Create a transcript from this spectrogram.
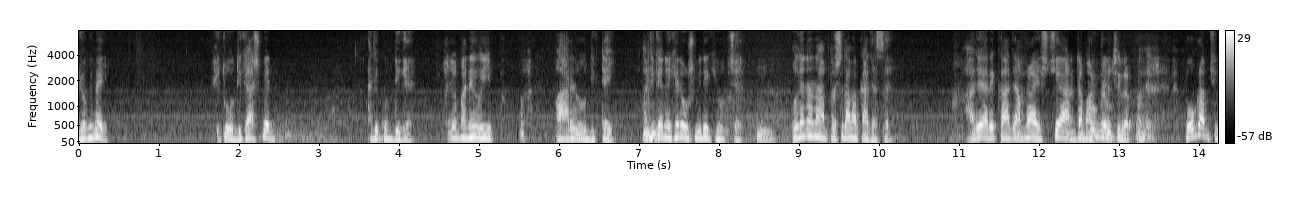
জঙ্গি ভাই একটু ওদিকে আসবেন? আজ কোন দিকে? মানে ওই পাহাড়ের ওদিকটাই। আজ কেন এখানে অসুবিধা কি হচ্ছে? বলছে না না আপনার সাথে আমার কাজ আছে। আরে আরে কাজ আমরা এসছি আড্ডা মারতে। প্রোগ্রাম ছিল আপনাদের? প্রোগ্রাম ছিল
